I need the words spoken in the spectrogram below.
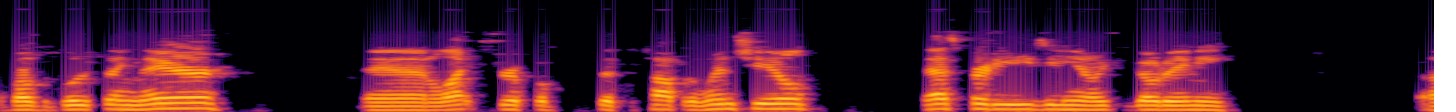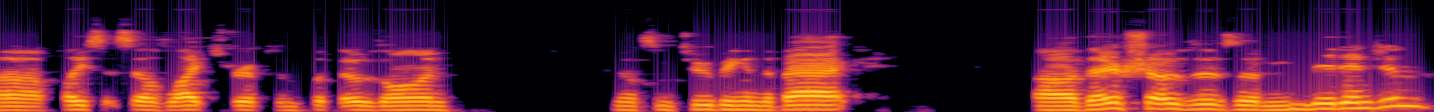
above the blue thing there, and a light strip up at the top of the windshield. That's pretty easy. You know, you can go to any uh, place that sells light strips and put those on. You know, some tubing in the back. Uh, there shows as a mid-engine.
